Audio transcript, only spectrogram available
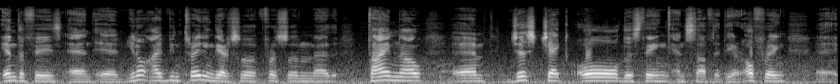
interface. And uh, you know I've been trading there so for some uh, time now. Um, just check all this thing and stuff that they are offering. Uh,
